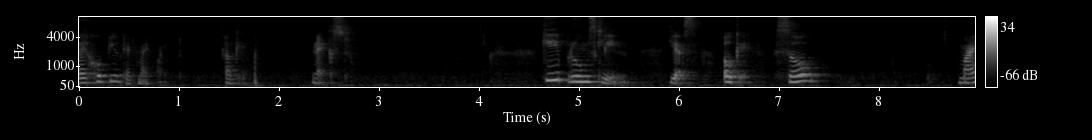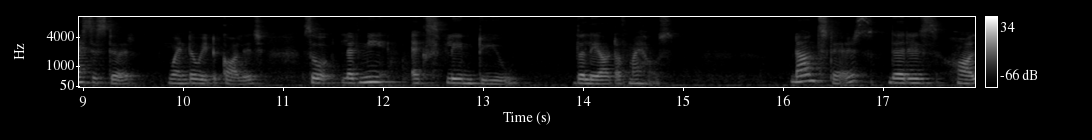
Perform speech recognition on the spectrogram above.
I hope you get my point. Okay. Next. Keep rooms clean. Yes. Okay. So my sister went away to college. So let me explain to you the layout of my house. Downstairs there is hall,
